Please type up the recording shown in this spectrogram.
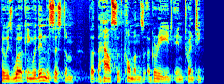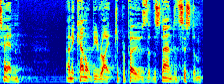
who is working within the system that the House of Commons agreed in 2010, and it cannot be right to propose that the standard system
